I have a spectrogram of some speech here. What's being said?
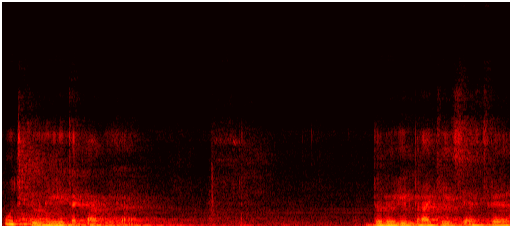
Утки у неї така віра. Дорогі браті і сестри,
